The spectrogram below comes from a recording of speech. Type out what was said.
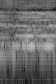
is a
